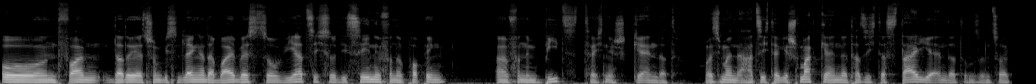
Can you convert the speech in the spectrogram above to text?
und vor allem, da du jetzt schon ein bisschen länger dabei bist, so wie hat sich so die Szene von der Popping, äh, von den Beats technisch geändert? Was ich meine, hat sich der Geschmack geändert, hat sich der Style geändert und so ein Zeug?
